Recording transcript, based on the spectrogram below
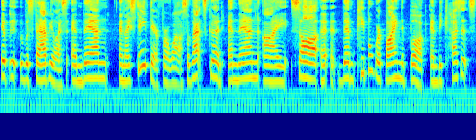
it, it, it was fabulous. And then and I stayed there for a while, so that's good. And then I saw, uh, uh then people were buying the book, and because it's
